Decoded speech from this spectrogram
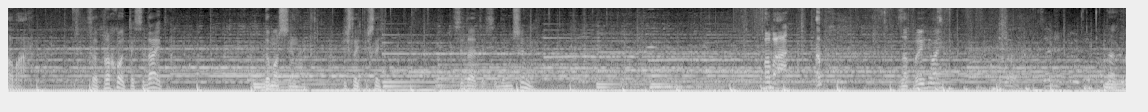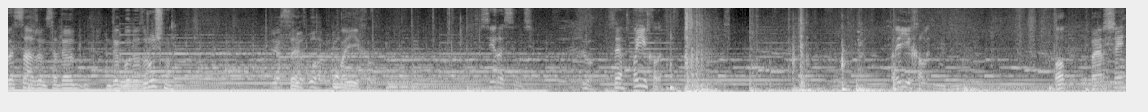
Опа. Все, проходьте, сідайте до машини. Пішли, пішли. Сідайте всі до машини. Опа! Запригивай. Так, присаджуємося, де, де буде зручно. Все, поїхали. Всі розсілися? Все, поїхали. Приїхали. Оп, перший.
